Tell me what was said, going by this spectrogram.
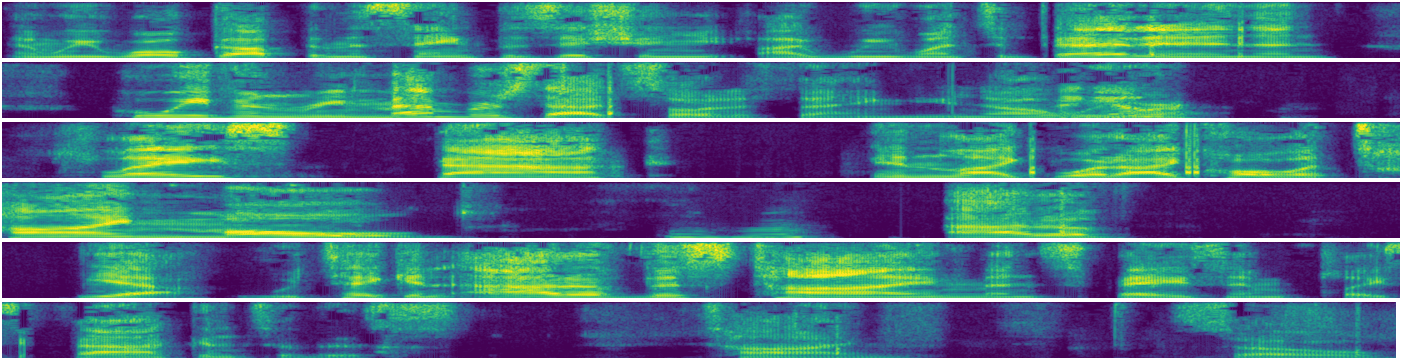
And we woke up in the same position I, we went to bed in. And who even remembers that sort of thing? You know, I we know. were placed back in like what I call a time mold hmm out of yeah we're taken out of this time and space and placed back into this time so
